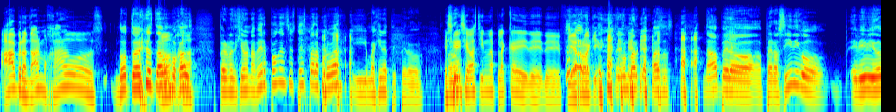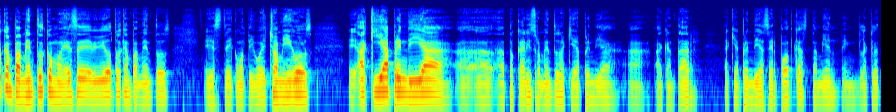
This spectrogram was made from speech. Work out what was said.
Ah, pero andaban mojados. No, todavía no estábamos ¿No? mojados. Ah. Pero nos dijeron, a ver, pónganse ustedes para probar. Y imagínate, pero. Es bueno, que Sebas tiene una placa de, de- de fierro aquí. Tengo un marcapasos. No, pero, pero sí, digo, he vivido campamentos como ese, he vivido otros campamentos. Este, como te digo, he hecho amigos. Eh, aquí aprendí a, a- a- tocar instrumentos, aquí aprendí a, a- a cantar, aquí aprendí a hacer podcast también en la clase.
